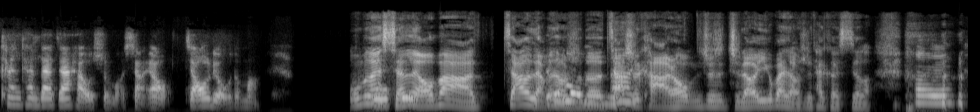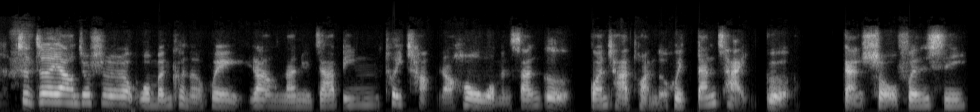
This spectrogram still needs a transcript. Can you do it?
看看大家还有什么想要交流的吗？我们来闲聊吧。加了两个小时的 加时卡，然后我们就是只聊一个半小时，太可惜了。嗯，是这样，就是我们可能会让男女嘉宾退场，然后我们三个观察团的会单采一个感受分析。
